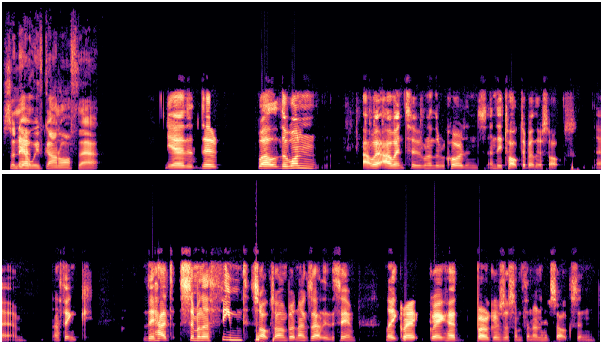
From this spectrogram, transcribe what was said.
So now Yep. we've gone off that. Yeah, the, the well, the one I I went to one of the recordings and they talked about their socks. Um, I think they had similar themed socks on, but not exactly the same. Like Greg, Greg had burgers or something on his socks, and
